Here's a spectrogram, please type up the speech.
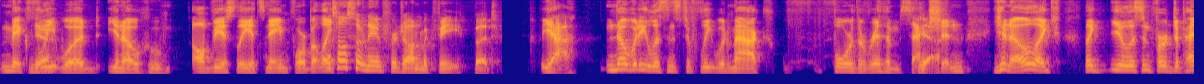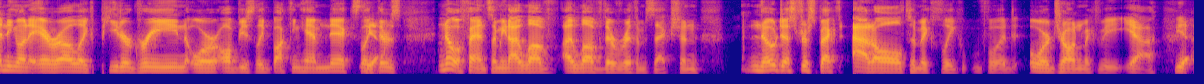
Mick Yeah. Fleetwood, you know, who obviously it's named for, but like it's also named for John McVie, but yeah, nobody listens to Fleetwood Mac for the rhythm section, you know, like like you listen for depending on era, like Peter Green or obviously Buckingham Nicks. Like Yeah. there's no offense. I mean, I love I love their rhythm section. No disrespect at all to Mick Fleetwood or John McVie. Yeah. Yeah.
